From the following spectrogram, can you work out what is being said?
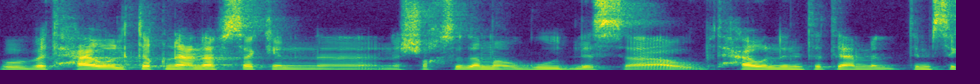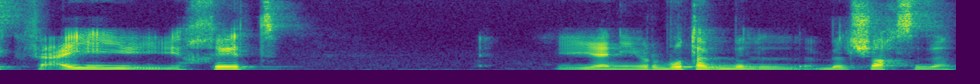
وبتحاول تقنع نفسك ان إن الشخص ده موجود لسه أو بتحاول إن أنت تعمل تمسك في أي خيط يعني يربطك بال... بالشخص ده.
